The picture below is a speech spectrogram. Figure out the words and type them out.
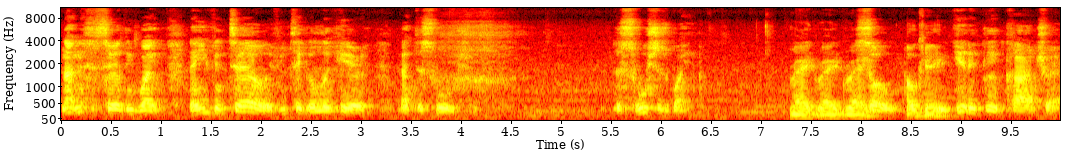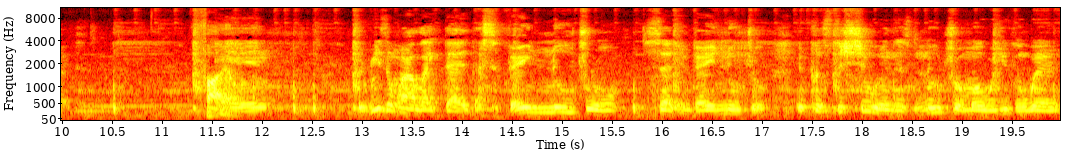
Not necessarily white. Now you can tell if you take a look here at the swoosh. The swoosh is white. Right, right, right. So- okay. Get a good contract. Fire. And the reason why I like that, that's a very neutral setting, very neutral. It puts the shoe in this neutral mode where you can wear it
